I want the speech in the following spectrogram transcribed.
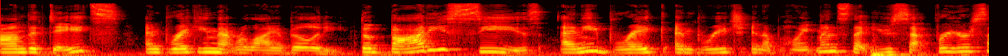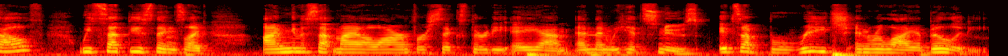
on the dates and breaking that reliability? The body sees any break and breach in appointments that you set for yourself we set these things like I'm going to set my alarm for 6:30 a.m. and then we hit snooze. It's a breach in reliability.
